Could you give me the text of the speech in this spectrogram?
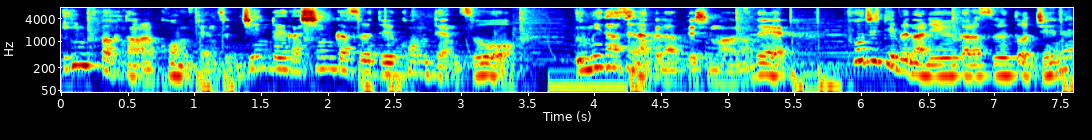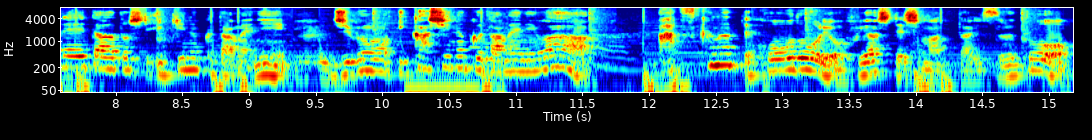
インパクトのあるコンテンツ、人類が進化するというコンテンツを生み出せなくなってしまうので、ポジティブな理由からすると、ジェネレーターとして生き抜くために、うん自分を生かし抜くためには、熱くなって行動量を増やしてしまったりすると、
